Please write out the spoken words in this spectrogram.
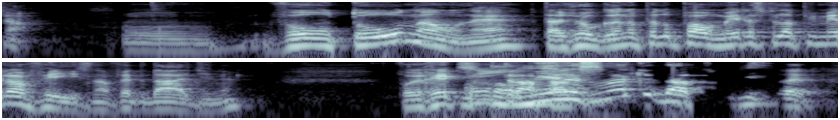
Não. Voltou não, né? Tá jogando pelo Palmeiras pela primeira vez, na verdade, né? Foi recontratado. Palmeiras... Não é que dá tudo certo.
